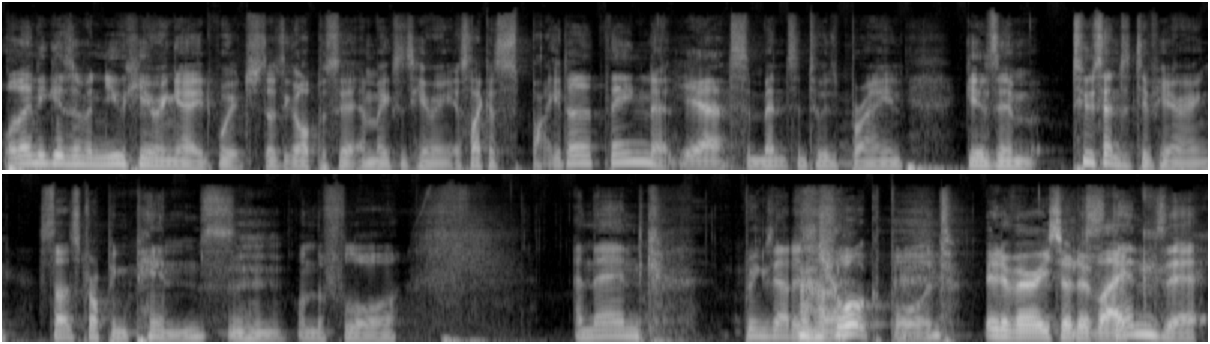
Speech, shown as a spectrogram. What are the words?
Well, then he gives him a new hearing aid, which does the opposite and makes his hearing. It's like a spider thing that Yeah. cements into his brain, gives him too sensitive hearing, starts dropping pins Mm-hmm. on the floor, and then brings out a chalkboard, In a very sort of like it,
